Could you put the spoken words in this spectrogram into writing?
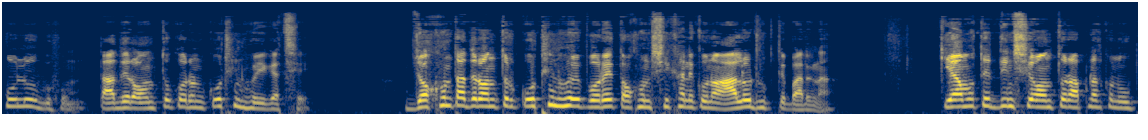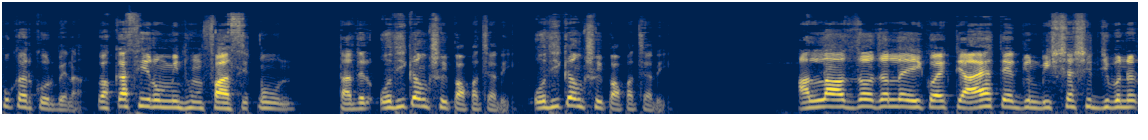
কুলুবুহুম। তাদের অন্তকরণ কঠিন হয়ে গেছে। যখন তাদের অন্তর কঠিন হয়ে পড়ে, তখন সেখানে কোনো আলো ঢুকতে পারে না। কিয়ামতের দিন সে অন্তর আপনার কোনো উপকার করবে না। ওয়াকাসিরুম মিনহুম ফাসিকুন। তাদের অধিকাংশই পাপাচারী অধিকাংশই পাপাচারী। আল্লাহ আজ্লাহ এই কয়েকটি আয়াতে একজন বিশ্বাসীর জীবনের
